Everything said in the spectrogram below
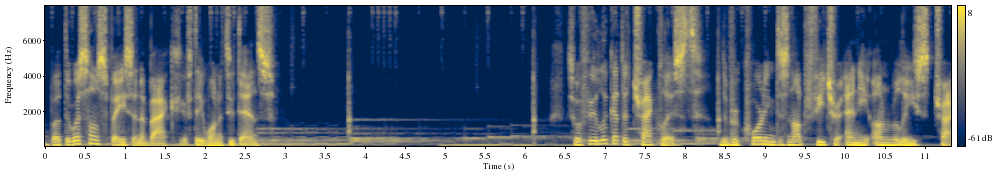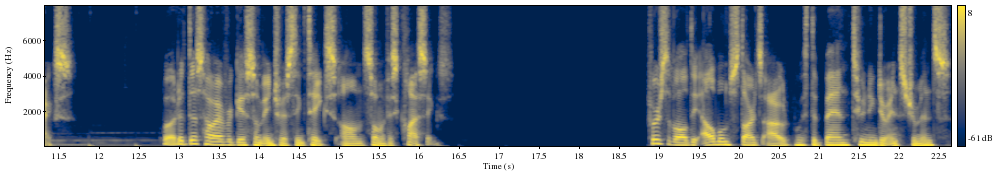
but there was some space in the back if they wanted to dance. So, if we look at the track list, the recording does not feature any unreleased tracks. But it does, however, give some interesting takes on some of his classics. First of all, the album starts out with the band tuning their instruments,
